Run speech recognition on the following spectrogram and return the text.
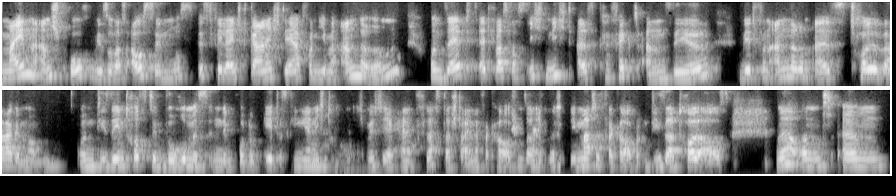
mein Anspruch, wie sowas aussehen muss, ist vielleicht gar nicht der von jemand anderem. Und selbst etwas, was ich nicht als perfekt ansehe, wird von anderen als toll wahrgenommen. Und die sehen trotzdem, worum es in dem Produkt geht. Es ging ja nicht darum, ich möchte ja keine Pflastersteine verkaufen, sondern ich möchte die Matte verkaufen. Und die sah toll aus. Ne? Und ähm,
